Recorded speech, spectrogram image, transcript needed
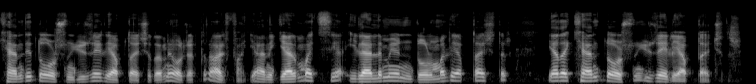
kendi doğrusunu yüzeyle yaptığı açıda ne olacaktır? Alfa. Yani gelme açısı ya ilerleme yönünü normal yaptığı açıdır ya da kendi doğrusunu yüzeyle yaptığı açıdır.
